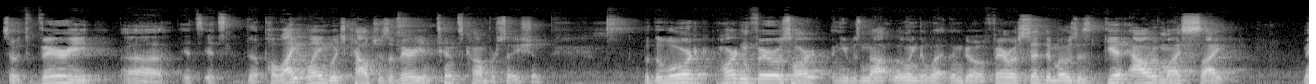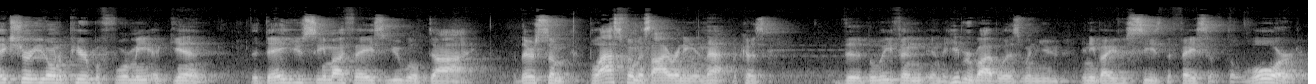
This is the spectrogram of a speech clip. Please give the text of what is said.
So it's very, uh, it's, it's the polite language couches a very intense conversation. But the Lord hardened Pharaoh's heart, and he was not willing to let them go. Pharaoh said to Moses, Get out of my sight. Make sure you don't appear before me again. The day you see my face, you will die. There's some blasphemous irony in that because the belief in, in the Hebrew Bible is when you anybody who sees the face of the Lord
